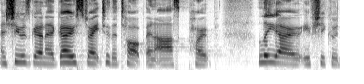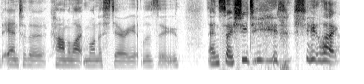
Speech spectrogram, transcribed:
and she was going to go straight to the top and ask Pope Leo if she could enter the Carmelite monastery at Lisieux. And so she did. She like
